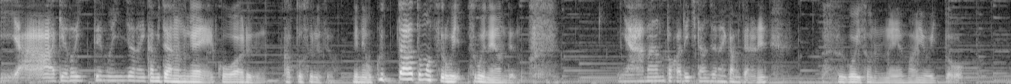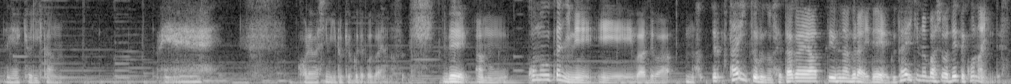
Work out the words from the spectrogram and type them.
いやー、けど言ってもいいんじゃないかみたいなのが、ね、こうある、葛藤するんですよ。でね、送った後もすごい、すごい悩んでるの。いやー、なんとかできたんじゃないかみたいなね。すごいそのね、迷いと、ね、距離感。ねこれはしみる曲でございます。で、あの、この歌にね、えー、は、では、タイトルの世田谷っていう風なぐらいで、具体的な場所は出てこないんです。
